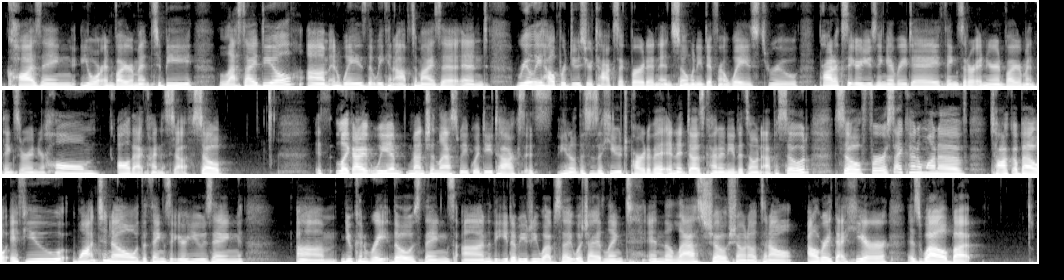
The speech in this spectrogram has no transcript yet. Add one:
causing your environment to be less ideal, um, and ways that we can optimize it and really help reduce your toxic burden in so many different ways through products that you're using every day, things that are in your environment, things that are in your home, all that kind of stuff. So, it's like I we mentioned last week with detox. It's you know this is a huge part of it, and it does kind of need its own episode. So first, I kind of want to talk about if you want to know the things that you're using. Um, you can rate those things on the EWG website, which I had linked in the last show show notes, and I'll I'll rate that here as well. But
